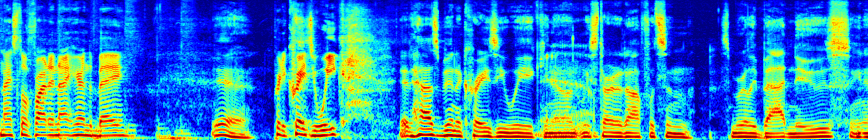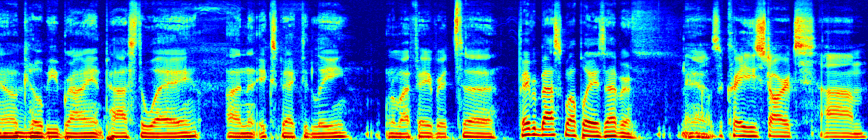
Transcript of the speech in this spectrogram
nice little Friday night here in the Bay. Yeah, Pretty crazy week. it has been a crazy week. You know, we started off with some some really bad news. You know, Mm-hmm. Kobe Bryant passed away unexpectedly. One of my favorite uh, favorite basketball players ever. Yeah, it was a crazy start. Um,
